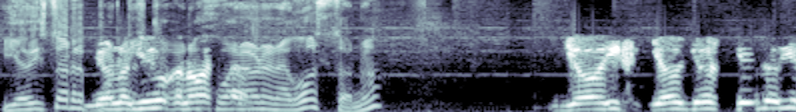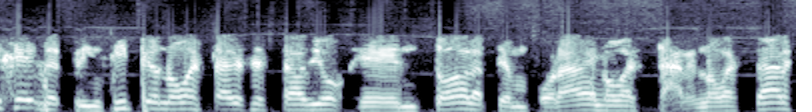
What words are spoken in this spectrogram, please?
Yo he visto Yo reportes digo que no van va a a jugar estar. ahora en agosto, ¿no? Yo yo, yo, yo lo dije desde el principio, no va a estar ese estadio en toda la temporada, no va a estar, no va a estar.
